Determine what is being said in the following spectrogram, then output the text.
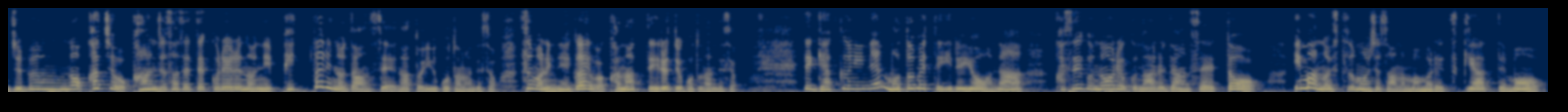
自分の価値を感じさせてくれるのにぴったりの男性だということなんですよ。つまり願いは叶っているということなんですよ。で逆にね求めているような稼ぐ能力のある男性と今の質問者さんのままで付き合っても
